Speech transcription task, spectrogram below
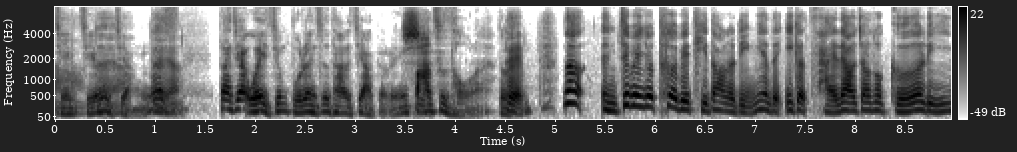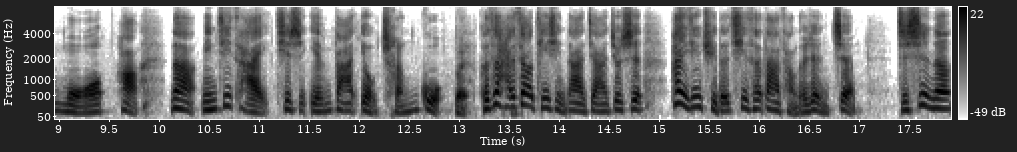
节节目讲，对呀。大家我已经不认识它的价格了，因为八字头了。对，那嗯这边就特别提到了里面的一个材料叫做隔离膜，哈。那明基材其实研发有成果，对。可是还是要提醒大家，就是它已经取得汽车大厂的认证，只是呢，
